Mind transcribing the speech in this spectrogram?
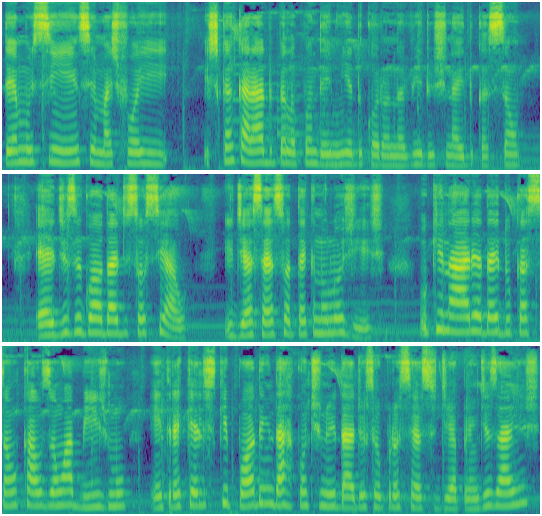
temos ciência, mas foi escancarado pela pandemia do coronavírus na educação, é a desigualdade social e de acesso a tecnologias, o que na área da educação causa um abismo entre aqueles que podem dar continuidade ao seu processo de aprendizagens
